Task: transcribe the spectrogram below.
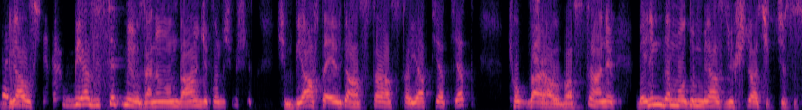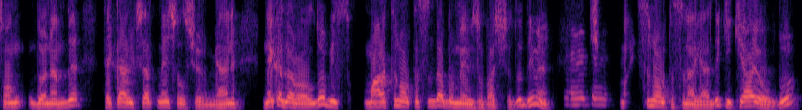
Tabii. Biraz biraz hissetmiyoruz. Hani onu daha önce konuşmuştuk. Şimdi bir hafta evde hasta hasta yat yat yat çok daral bastı. Hani benim de modum biraz düştü açıkçası son dönemde. Tekrar yükseltmeye çalışıyorum. Yani ne kadar oldu? Biz Mart'ın ortasında bu mevzu başladı değil mi? Evet evet. Mayıs'ın ortasına geldik. iki ay oldu.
